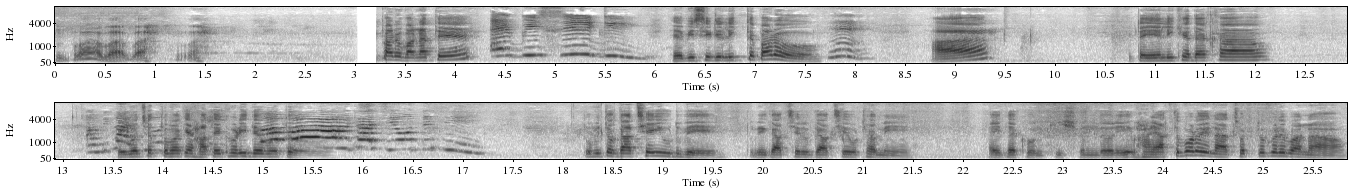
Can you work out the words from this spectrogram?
বাহ বাহ বাহ বাহ। কি পারো বানাতে? এ সি ডি এবিসিডি লিখতে পারো? আর? একটা এ লিখে দেখাও। এবছর তোমাকে হাতে খড়ি দেবো তো। তুমি তো গাছেই উঠবে। তুমি গাছের গাছে ওঠা মেয়ে। এই দেখুন কি সুন্দর। এ ভাই এত বড়ই না ছোট্ট করে বানাও।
